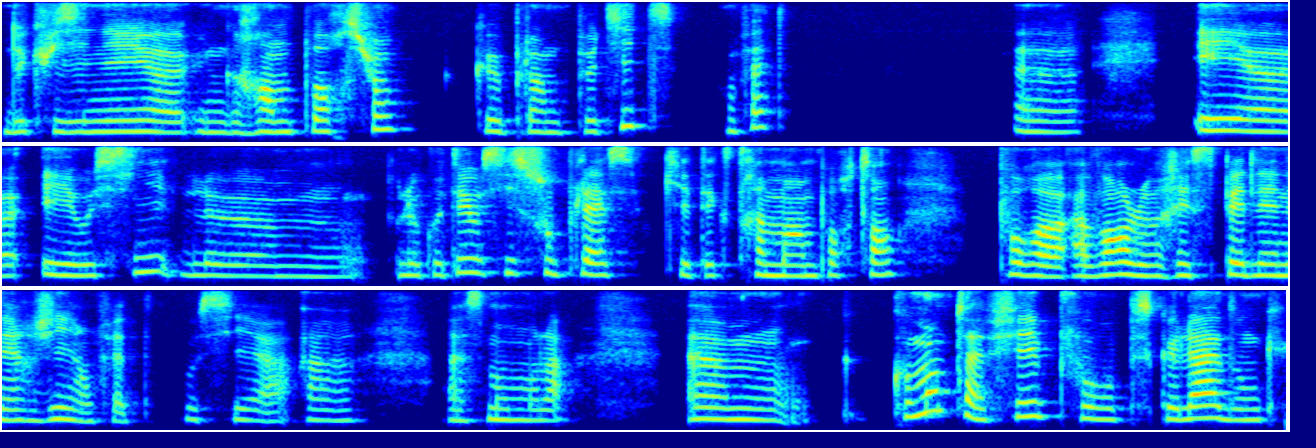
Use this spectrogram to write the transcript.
de cuisiner euh, une grande portion que plein de petites, en fait. Euh, et, aussi le, côté aussi souplesse qui est extrêmement important pour avoir le respect de l'énergie, en fait, aussi à ce moment-là. Comment tu as fait pour... Parce que là, donc,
